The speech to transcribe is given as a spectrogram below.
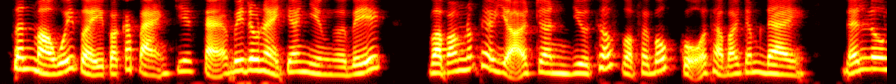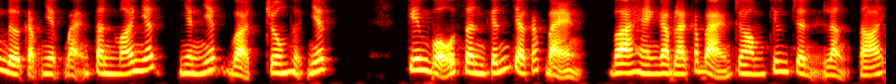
Xin mời quý vị và các bạn chia sẻ video này cho nhiều người biết và bấm nút theo dõi trên YouTube và Facebook của Thời báo chấm đề để luôn được cập nhật bản tin mới nhất, nhanh nhất và trung thực nhất. Kim Vũ xin kính chào các bạn và hẹn gặp lại các bạn trong chương trình lần tới.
